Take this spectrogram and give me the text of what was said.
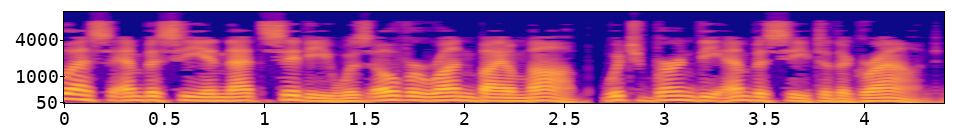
U.S. embassy in that city was overrun by a mob, which burned the embassy to the ground.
